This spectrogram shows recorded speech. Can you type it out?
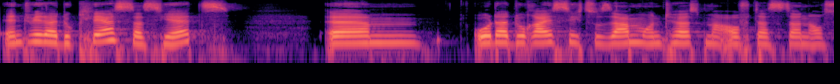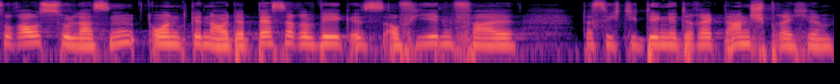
entweder du klärst das jetzt ähm, oder du reißt dich zusammen und hörst mal auf, das dann auch so rauszulassen. Und genau, der bessere Weg ist auf jeden Fall, dass ich die Dinge direkt anspreche.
